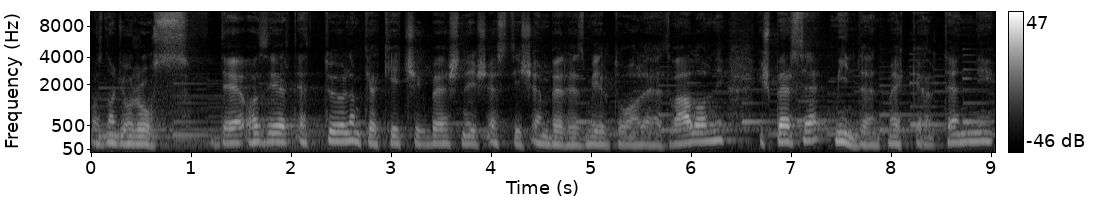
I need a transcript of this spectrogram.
az nagyon rossz. De azért ettől nem kell kétségbe esni, és ezt is emberhez méltóan lehet vállalni, és persze mindent meg kell tenni,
